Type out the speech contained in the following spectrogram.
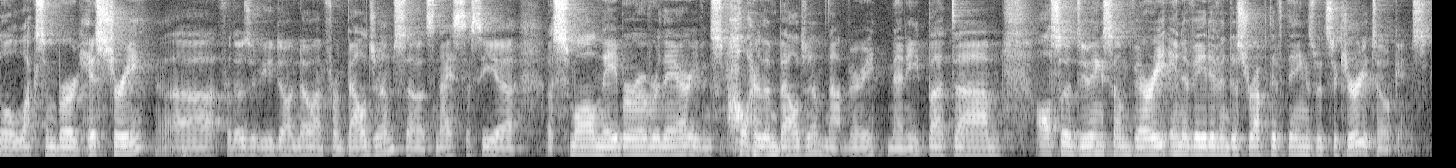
little Luxembourg history. Uh, for those of you who don't know, I'm from Belgium, so it's nice to see a, a small neighbor over there, even smaller than Belgium, not very many, but um, also doing some very innovative and disruptive things with security tokens.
